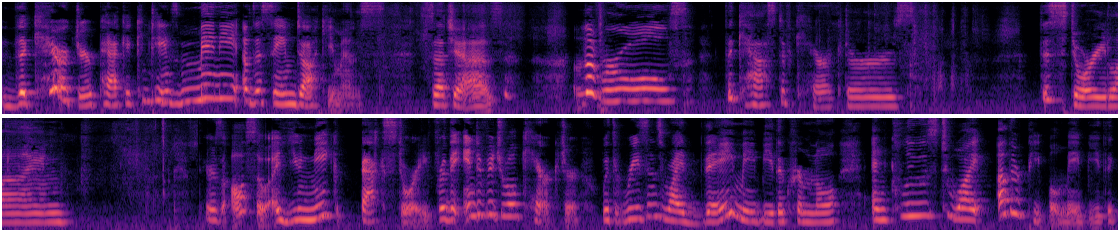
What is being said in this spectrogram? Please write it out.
The character packet contains many of the same documents, such as the rules, the cast of characters, the storyline. There's also a unique backstory for the individual character with reasons why they may be the criminal and clues to why other people may be the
